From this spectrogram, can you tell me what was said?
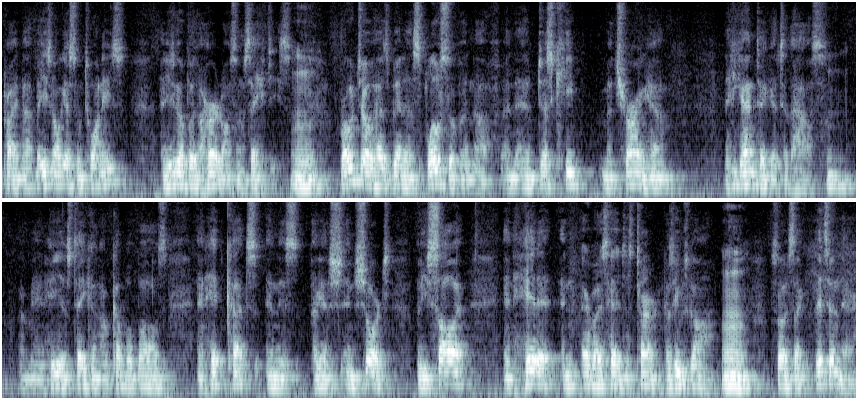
Probably not, but he's going to get some twenties, and he's going to put a hurt on some safeties. Mm. Rojo has been explosive enough, and, and just keep maturing him he can take it to the house. Mm. I mean, he has taken a couple of balls and hit cuts in this against in shorts, but he saw it and hit it, and everybody's head just turned because he was gone. Mm. So it's like it's in there.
